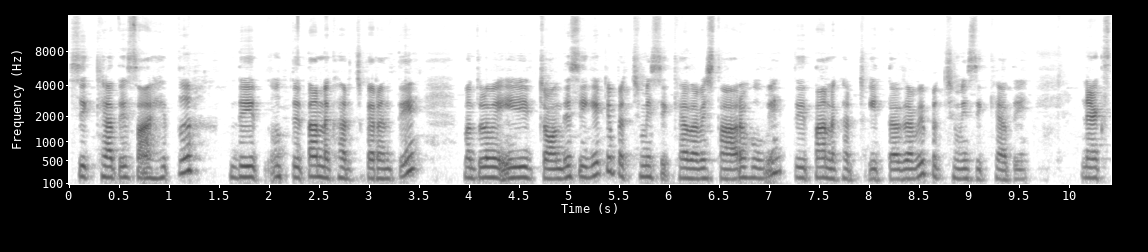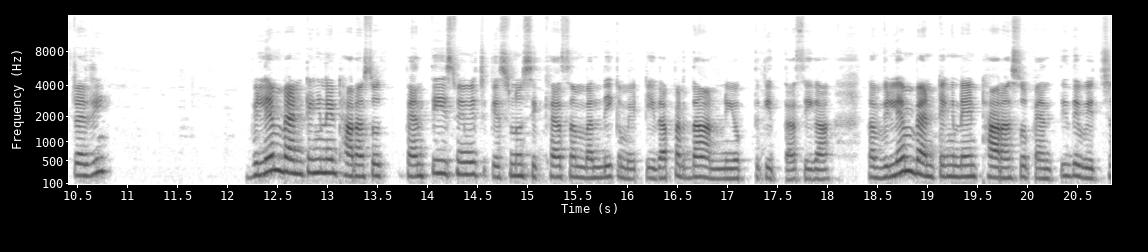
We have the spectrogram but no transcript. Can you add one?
ਸਿੱਖਿਆ ਤੇ ਸਾਹਿਤ ਦੇ ਉੱਤੇ ਧਨ ਖਰਚ ਕਰਨ ਤੇ। ਮਤਲਬ ਇਹ ਚਾਹੁੰਦੇ ਸੀਗੇ ਕਿ ਪੱਛਮੀ ਸਿੱਖਿਆ ਦਾ ਵਿਸਤਾਰ ਹੋਵੇ ਤੇ ਧਨ ਖਰਚ ਕੀਤਾ ਜਾਵੇ ਪੱਛਮੀ ਸਿੱਖਿਆ ਤੇ। ਨੈਕਸਟ ਹੈ ਜੀ। ਵਿਲੀਅਮ ਬੈਂਟਿੰਗ ਨੇ 1835 ਈਸਵੀ ਵਿੱਚ ਕਿਸ ਨੂੰ ਸਿੱਖਿਆ ਸੰਬੰਧੀ ਕਮੇਟੀ ਦਾ ਪ੍ਰਧਾਨ ਨਿਯੁਕਤ ਕੀਤਾ ਸੀਗਾ? ਤਾਂ ਵਿਲੀਅਮ ਬੈਂਟਿੰਗ ਨੇ 1835 ਦੇ ਵਿੱਚ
